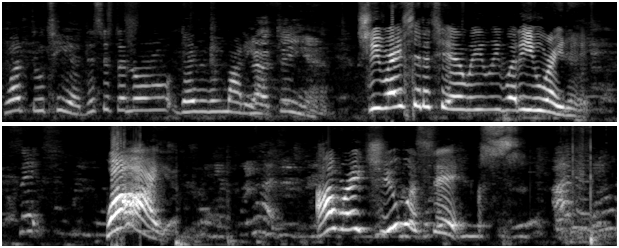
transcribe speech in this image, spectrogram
One through ten. This is the normal gaming with Monty. Yeah, ten. She rates it a ten. Lily, what do you rate it? Six. Why? I'll rate you a six. I didn't do.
